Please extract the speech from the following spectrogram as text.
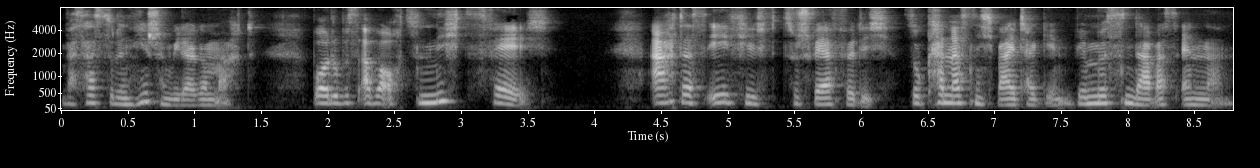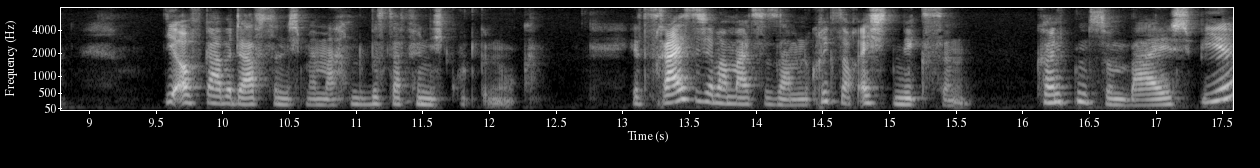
was hast du denn hier schon wieder gemacht? Boah, du bist aber auch zu nichts fähig. Ach, das ist eh viel zu schwer für dich. So kann das nicht weitergehen. Wir müssen da was ändern. Die Aufgabe darfst du nicht mehr machen. Du bist dafür nicht gut genug. Jetzt reiß dich aber mal zusammen. Du kriegst auch echt nix hin. Könnten zum Beispiel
